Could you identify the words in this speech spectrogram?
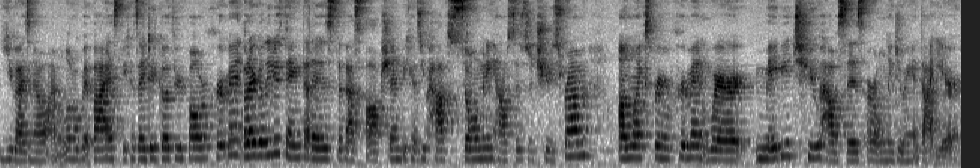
you guys know I'm a little bit biased because I did go through fall recruitment, but I really do think that is the best option because you have so many houses to choose from unlike spring recruitment where maybe two houses are only doing it that year.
